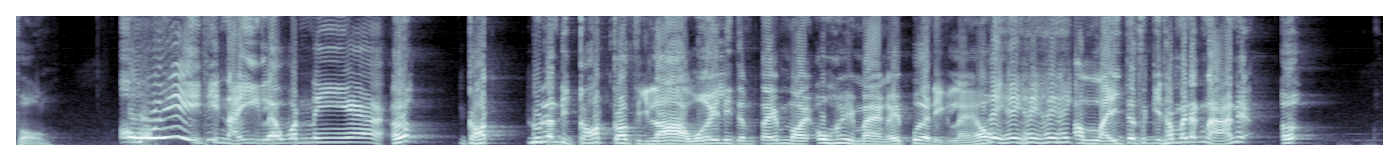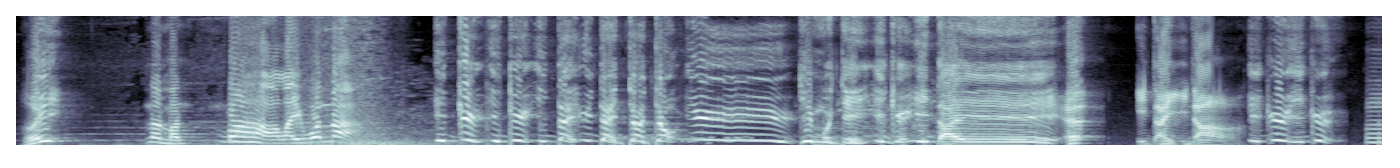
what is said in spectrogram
1962 โอ้ย ที่ไหนอีกแล้ววันเนี้ย เอ๊ะก๊อตดูนั่นดิก๊อตก๊อตสีลาเว้ยรีเต็มเต็มๆหน่อย โอ้ย แม่งไอ้เปื้อนอีกแล้ว เฮ้ยเฮ้ยเฮ้ยเฮ้ยเฮ้ยอะไรจะสะกิดทำไมนักหนาเนี่ย เออเฮ้ย นั่นมันบ้าอะไรวะน่ะอีกึอีกึอีไดอีไดโจโจอี คิมูจิอีกึอีไดเอ๊ะอีไดอีดาอีกึอีกึอื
